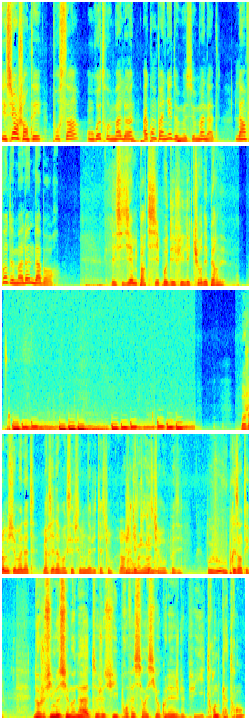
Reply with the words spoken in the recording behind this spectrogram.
Et si on chantait Pour ça, on retrouve Malone accompagné de Monsieur Monat. L'info de Malone d'abord. Les sixièmes participent au défi lecture d'Épernay. Bonjour Monsieur Monat, merci d'avoir accepté mon invitation. Alors j'ai quelques questions à vous poser. Pouvez-vous vous présenter? Donc, je suis Monsieur Monat, je suis professeur ici au collège depuis 34 ans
